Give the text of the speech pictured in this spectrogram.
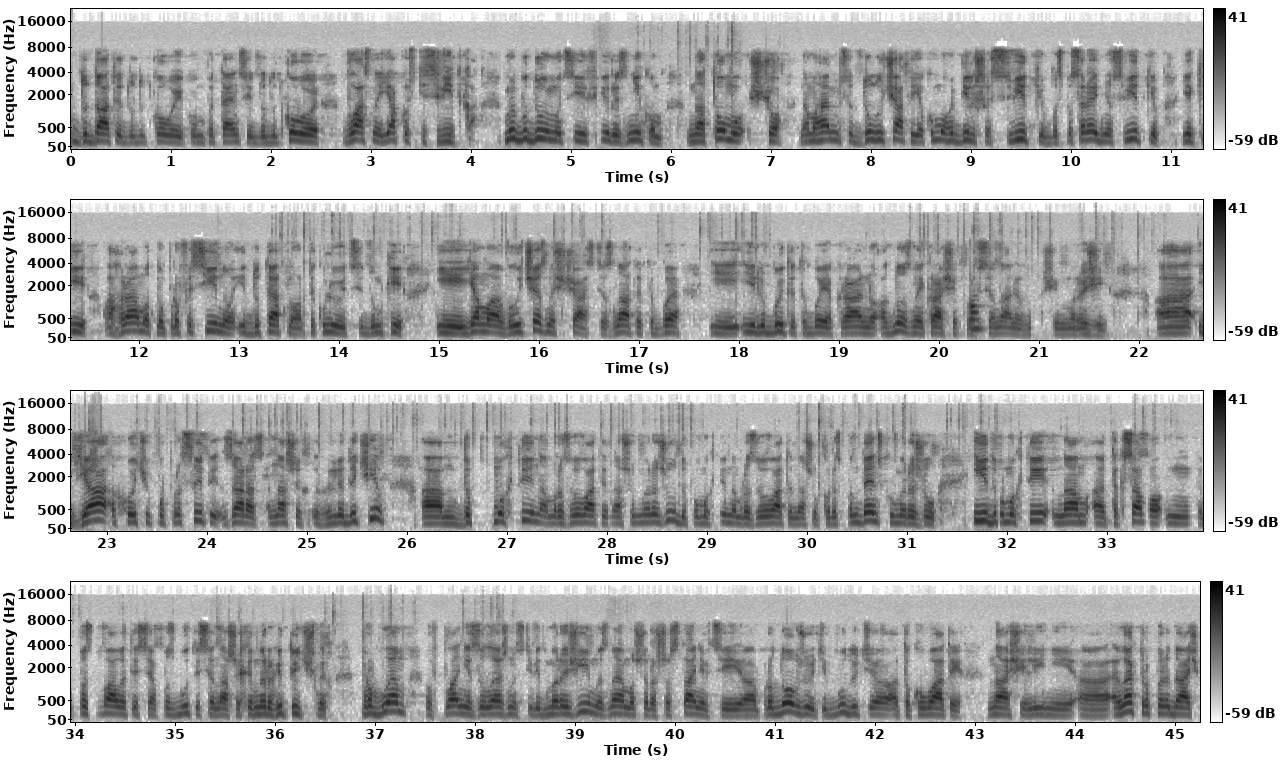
Додати додаткової компетенції, додаткової власне якості свідка. Ми будуємо ці ефіри з Ніком на тому, що намагаємося долучати якомога більше свідків, безпосередньо свідків, які грамотно, професійно і дотепно артикулюють ці думки. І я маю величезне щастя знати тебе і, і любити тебе як реально одного з найкращих професіоналів в нашій мережі. А я хочу попросити зараз наших глядачів а, допомогти нам розвивати нашу мережу, допомогти нам розвивати нашу кореспондентську мережу і допомогти нам а, так само позбавитися, позбутися наших енергетичних проблем в плані залежності від мережі. Ми знаємо, що рашостанівці а, продовжують і будуть атакувати наші лінії а, електропередач.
